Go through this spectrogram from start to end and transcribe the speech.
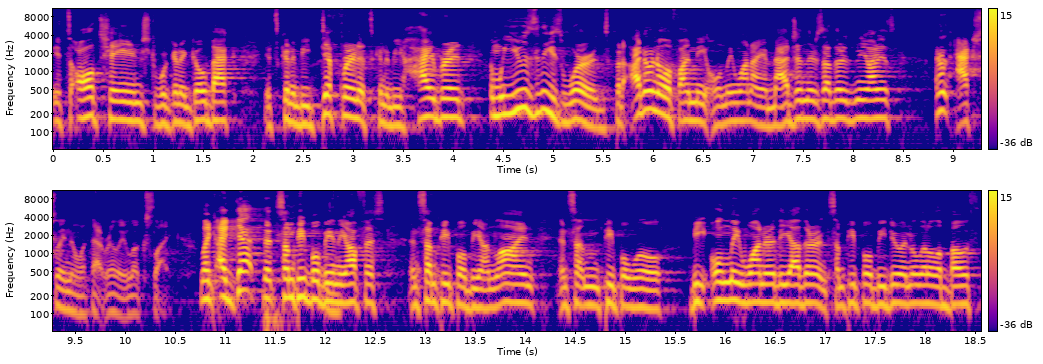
it's all changed. We're going to go back. It's going to be different. It's going to be hybrid. And we use these words, but I don't know if I'm the only one. I imagine there's others in the audience. I don't actually know what that really looks like. Like, I get that some people will be in the office and some people will be online and some people will be only one or the other and some people will be doing a little of both.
